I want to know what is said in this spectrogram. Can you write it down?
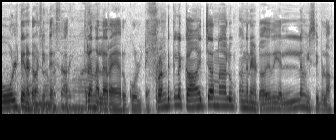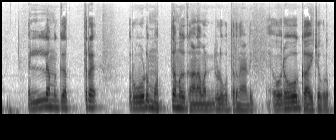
ക്വാളിറ്റി ആണ് കേട്ടോ വണ്ടിന്റെ. അത്ര നല്ല റയർ ക്വാളിറ്റി ഫ്രണ്ടിലെ കാഴ്ച പറഞ്ഞാലും അങ്ങനെ കേട്ടോ. അതായത് എല്ലാം വിസിബിളാ എല്ലാം നമുക്ക് അത്ര റോഡ് മൊത്തം നമുക്ക് കാണാം വണ്ടിന്റെ ഉള്ളിൽ കുത്തിറന്നാണ്ട് ഓരോ കാഴ്ചകളും.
